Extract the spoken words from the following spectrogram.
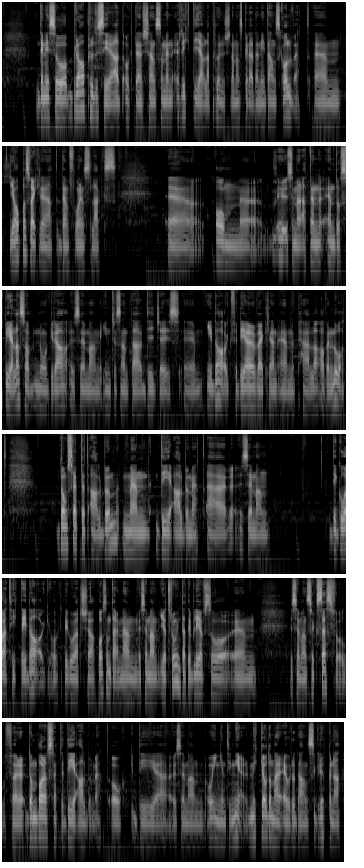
den är så bra producerad och den känns som en riktig jävla punch när man spelar den i dansgolvet. Um, jag hoppas verkligen att den får en slags uh, om, uh, hur säger man, att den ändå spelas av några, hur säger man, intressanta DJs eh, idag. För det är verkligen en pärla av en låt. De släppte ett album, men det albumet är, hur säger man, det går att hitta idag och det går att köpa och sånt där men hur säger man, jag tror inte att det blev så um, hur säger man, successful för de bara släppte det albumet och det, hur säger man, och ingenting mer. Mycket av de här eurodansgrupperna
